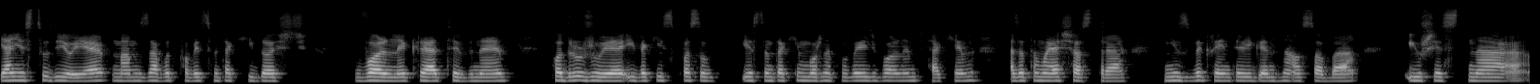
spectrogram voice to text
ja nie studiuję, mam zawód powiedzmy taki dość wolny, kreatywny, podróżuję i w jakiś sposób jestem takim, można powiedzieć, wolnym ptakiem, a za to moja siostra, niezwykle inteligentna osoba, już jest na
